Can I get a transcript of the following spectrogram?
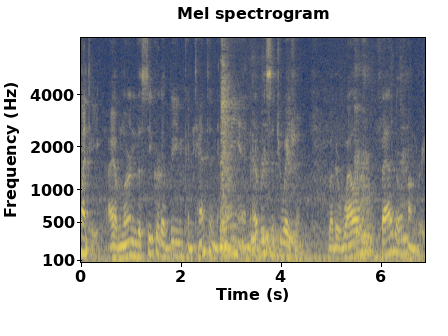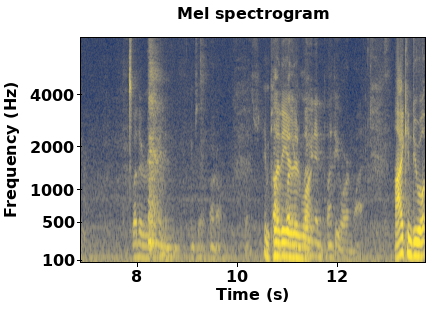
plenty. I have learned the secret of being content in any and every situation, whether well fed or hungry, whether living in, oh no. that's- In oh, plenty and whether in want. Living in plenty or in want. I can do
